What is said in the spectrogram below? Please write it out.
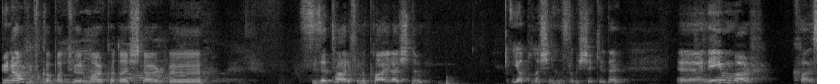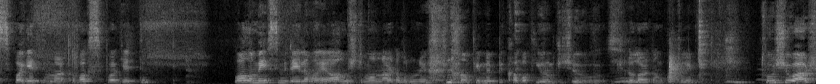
Günü hafif kapatıyorum arkadaşlar. Ee, size tarifini paylaştım. Yapılışın hızlı bir şekilde. Ee, neyim var? Ka- spagettim var. Kabak spagettim. Valla mevsimi değil ama e, almıştım. Onlar da bulunuyor. ne yapayım hep bir kabak yiyorum ki şu kilolardan kurtulayım. Turşu var.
